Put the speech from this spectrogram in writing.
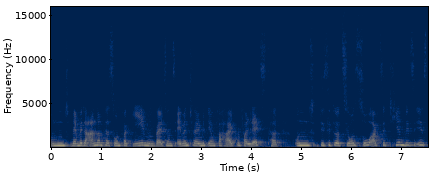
und wenn wir der anderen Person vergeben, weil sie uns eventuell mit ihrem Verhalten verletzt hat und die Situation so akzeptieren, wie sie ist,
